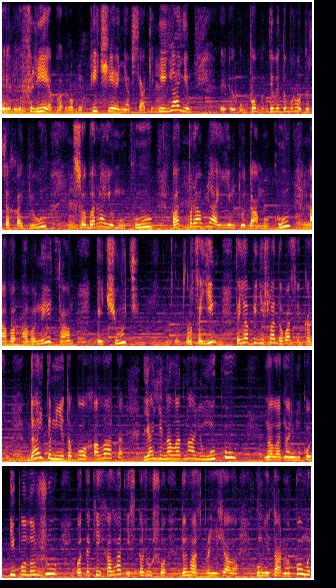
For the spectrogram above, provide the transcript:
е, хліб роблять, печення всяке. І я їм е, по Девідоброду заходю, собираю муку, відправляю їм туди муку, а вони там печуть. Оце їм, та я підійшла до вас і кажу, дайте мені такого халата, я їй наладнаю муку, наладнаю муку і положу отакий халат і скажу, що до нас приїжджала гуманітарна допомога,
